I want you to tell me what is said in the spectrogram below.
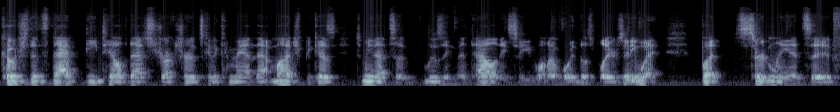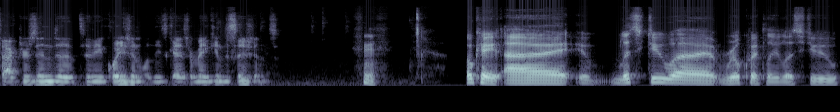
coach that's that detailed, that structure, that's going to command that much, because to me that's a losing mentality. So you'd want to avoid those players anyway. But certainly, it's it factors into to the equation when these guys are making decisions. Hmm. Okay, uh, let's do uh, real quickly. Let's do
